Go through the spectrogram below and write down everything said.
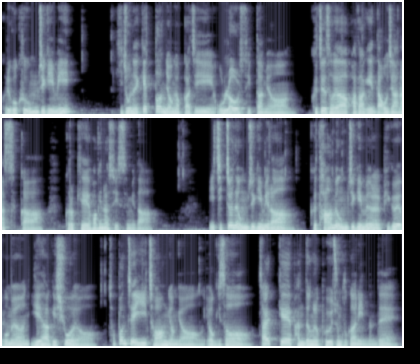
그리고 그 움직임이 기존에 깼던 영역까지 올라올 수 있다면 그제서야 바닥이 나오지 않았을까 그렇게 확인할 수 있습니다. 이 직전의 움직임이랑 그 다음의 움직임을 비교해보면 이해하기 쉬워요. 첫 번째 이 저항 영역, 여기서 짧게 반등을 보여준 구간이 있는데,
